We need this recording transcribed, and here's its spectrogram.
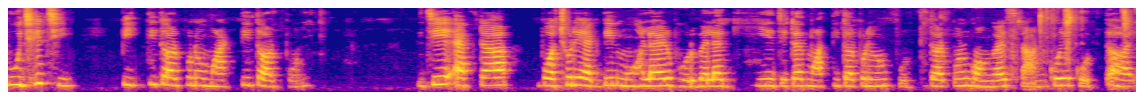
বুঝেছি পিতৃতর্পণ ও মাতৃতর্পণ যে একটা বছরে একদিন মহালয়ার ভোরবেলা গিয়ে যেটা মাতৃতর্পণ এবং পুত্রিতর্পণ গঙ্গায় স্নান করে করতে হয়,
